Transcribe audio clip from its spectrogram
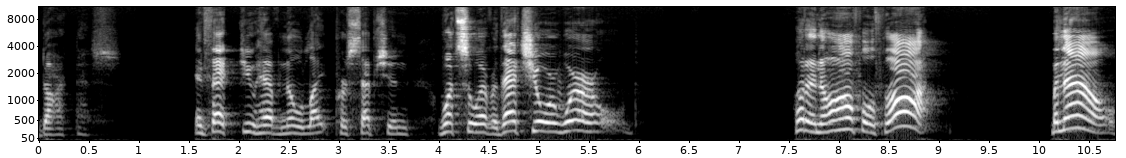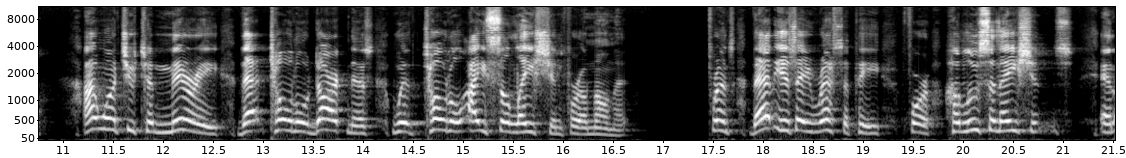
darkness. In fact, you have no light perception whatsoever. That's your world. What an awful thought. But now, I want you to marry that total darkness with total isolation for a moment. Friends, that is a recipe for hallucinations and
